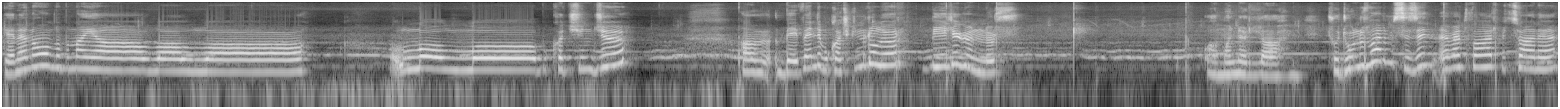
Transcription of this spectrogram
Gene ne oldu buna ya? Allah Allah. Allah Allah. Bu kaçıncı? Beyefendi bu kaç gündür oluyor? Bir iki gündür. Aman Allah'ım. Çocuğunuz var mı sizin? Evet var bir tane.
